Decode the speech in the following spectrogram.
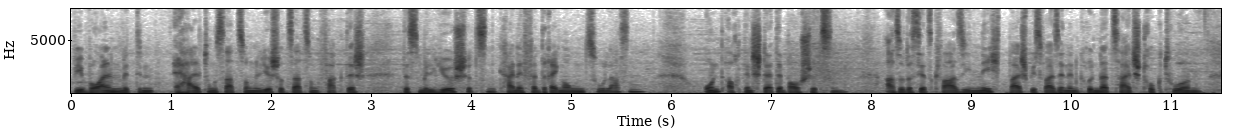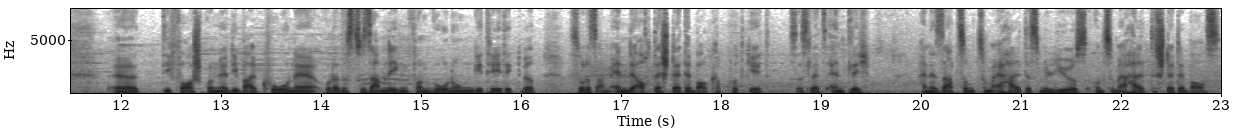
wir wollen mit den Erhaltungssatzungen, Milieuschutzsatzungen faktisch das Milieu schützen, keine Verdrängungen zulassen und auch den Städtebau schützen. Also dass jetzt quasi nicht beispielsweise in den Gründerzeitstrukturen äh, die Vorsprünge, die Balkone oder das Zusammenlegen von Wohnungen getätigt wird, so dass am Ende auch der Städtebau kaputt geht. Es ist letztendlich eine Satzung zum Erhalt des Milieus und zum Erhalt des Städtebaus.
